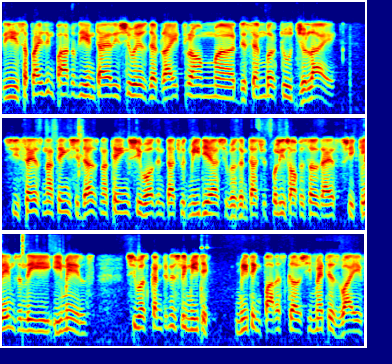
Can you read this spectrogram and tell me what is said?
The surprising part of the entire issue is that right from uh, December to July, she says nothing, she does nothing, she was in touch with media, she was in touch with police officers as she claims in the emails. She was continuously meeting meeting Paraskar, she met his wife,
